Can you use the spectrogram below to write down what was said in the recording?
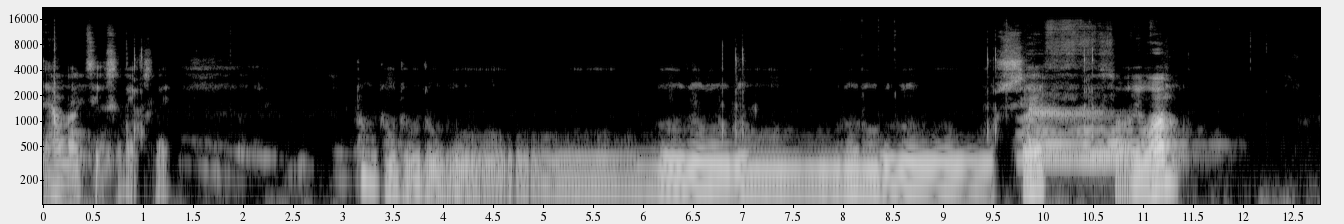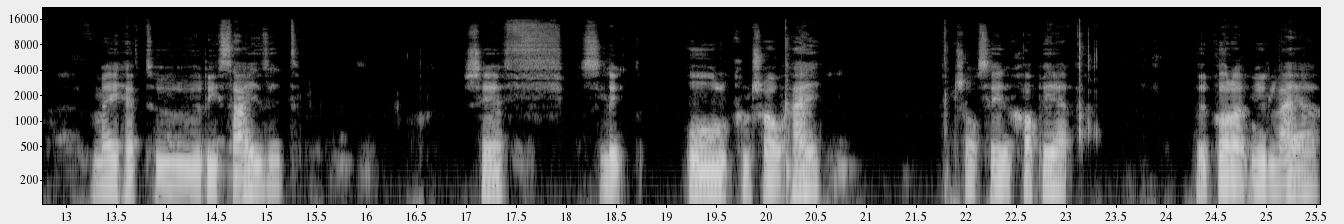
download section actually. Chef, that's we want. May have to resize it. Chef, select all, Control A, Control C to copy it. We've got a new layer.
